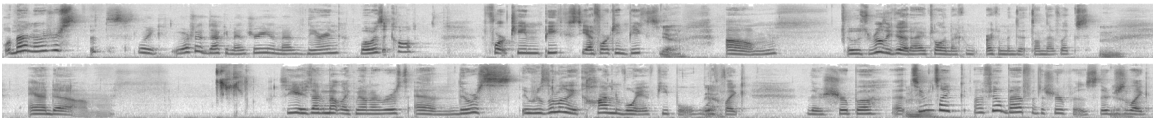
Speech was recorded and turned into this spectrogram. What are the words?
well, Mount Everest. It's like we watched that documentary on mountaineering. What was it called? Fourteen Peaks. Yeah, Fourteen Peaks. Yeah. Um, it was really good. I totally rec- recommend it. It's on Netflix. Mm. And um, so yeah, he's talking about like Mount Everest, and there was it was literally a convoy of people with Yeah. Mm-hmm. like their Sherpa. It seems like I feel bad for the Sherpas. They're just Yeah. like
